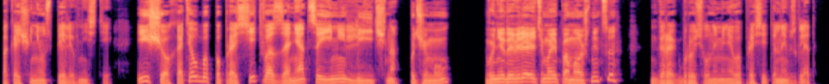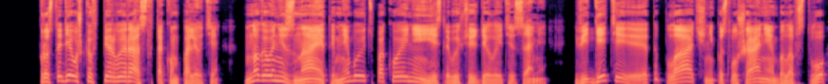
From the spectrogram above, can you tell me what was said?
пока еще не успели внести. И еще хотел бы попросить вас заняться ими лично». «Почему? Вы не доверяете моей помощнице?» Грег бросил на меня вопросительный взгляд. «Просто девушка в первый раз в таком полете. Многого не знает, и мне будет спокойнее, если вы все сделаете сами. Ведь дети — это плач, непослушание, баловство.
